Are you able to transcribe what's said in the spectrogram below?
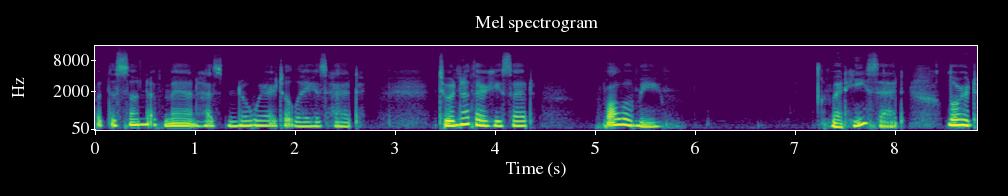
but the Son of Man has nowhere to lay his head. To another he said, Follow me. But he said, Lord,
